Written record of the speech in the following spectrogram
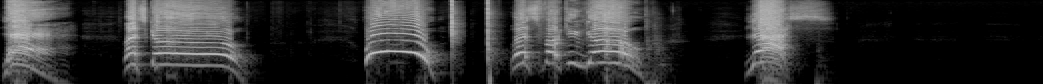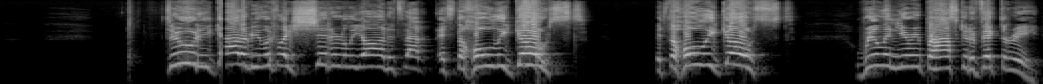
Yeah! Let's go! Woo! Let's fucking go! Yes! Dude, he got him. He looked like shit early on. It's that it's the Holy Ghost. It's the Holy Ghost. Will and Yuri Prochazka to victory.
